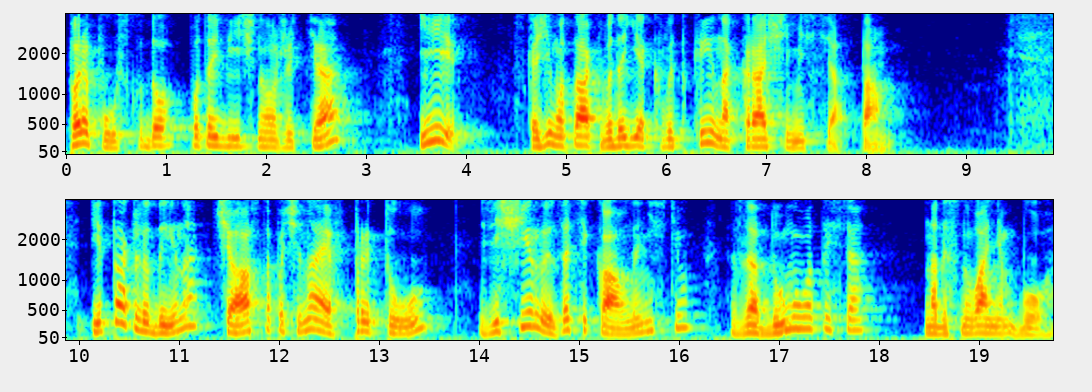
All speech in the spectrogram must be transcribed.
перепустку до потойбічного життя і, скажімо так, видає квитки на кращі місця там. І так людина часто починає впритул зі щирою зацікавленістю задумуватися над існуванням Бога.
